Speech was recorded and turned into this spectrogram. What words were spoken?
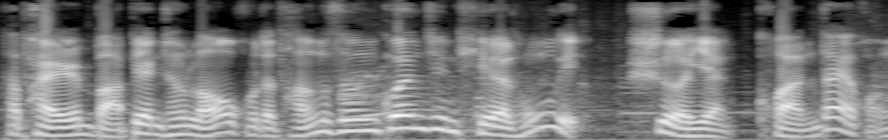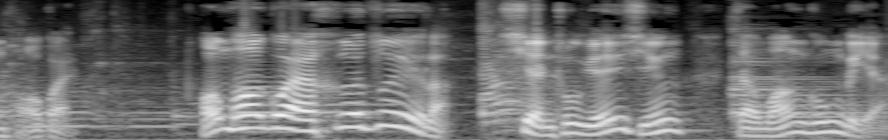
他派人把变成老虎的唐僧关进铁笼里，设宴款待黄袍怪。黄袍怪喝醉了，现出原形，在王宫里啊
